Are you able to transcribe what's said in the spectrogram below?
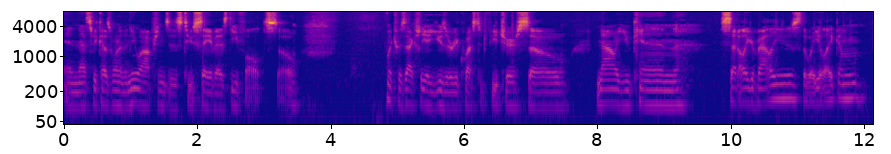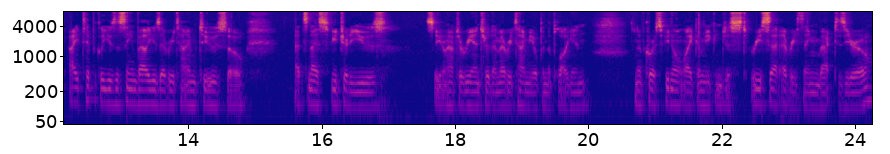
And that's because one of the new options is to save as default. So, which was actually a user requested feature. So now you can set all your values the way you like them. I typically use the same values every time too, so that's a nice feature to use. So you don't have to re-enter them every time you open the plugin. And of course, if you don't like them, you can just reset everything back to zero.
